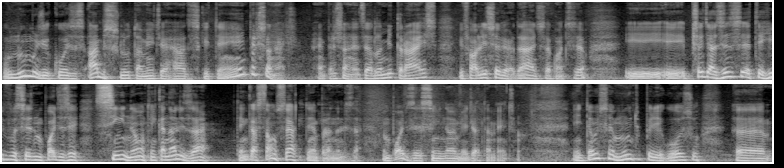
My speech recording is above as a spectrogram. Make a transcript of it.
O número de coisas absolutamente erradas que tem é impressionante. É impressionante. Ela me traz e fala, isso é verdade, isso aconteceu. E, e de, às vezes é terrível, você não pode dizer sim, não, tem que analisar. Tem que gastar um certo tempo para analisar. Não pode dizer sim, não imediatamente. Não. Então, isso é muito perigoso. Uh,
